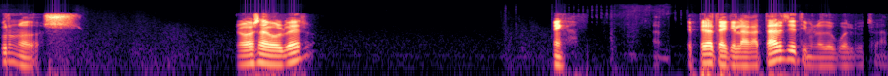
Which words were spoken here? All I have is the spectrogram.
Turno 2. ¿Me lo vas a devolver? Venga. Espérate que la haga target y me lo devuelves. a.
